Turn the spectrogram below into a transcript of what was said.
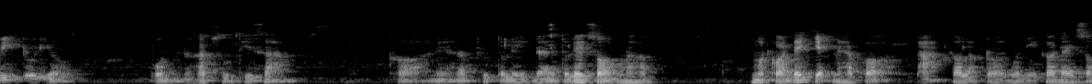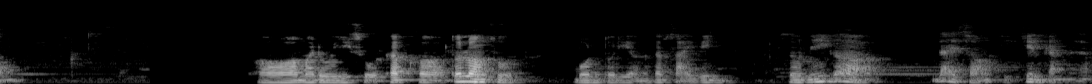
วิ่งตัวเดียวบนนะครับสูตรที่ 3 ก็เนี่ยครับชุดตัวเลขได้ตัวเลข 2 นะครับหมดก่อนได้ 7 นะครับ ก็ผ่านเข้าหลักร้อยวันนี้ก็ได้ 2 พอมาดูอีกสูตรครับก็ทดลองสูตรบนตัวเดียวนะครับสายวิ่ง สูตรนี้ก็ได้ 2 อีกเช่นกันนะครับ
